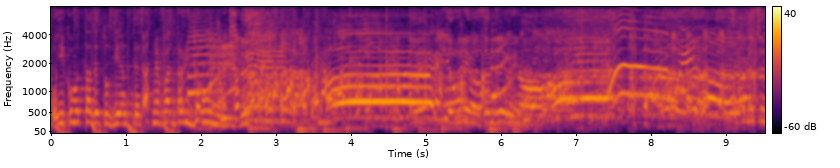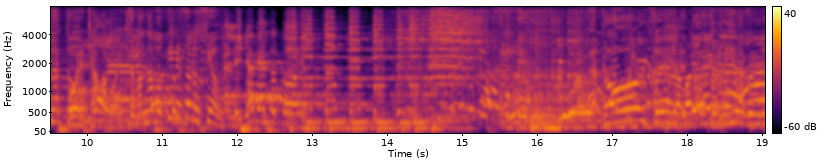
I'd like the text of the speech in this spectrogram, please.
Oye, ¿cómo estás de tus dientes? Me falta ahorita uno. ¡Ay! Sonríe, sonríe. Solucionar todo. Pobre chama, Te mandamos Tiene solución. No, y fue a la parte de arriba con el...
